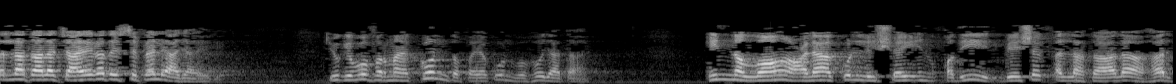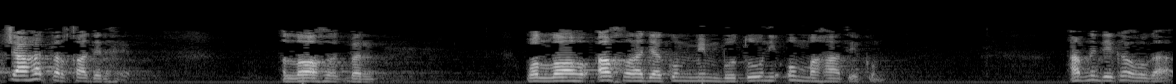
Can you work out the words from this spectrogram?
اللہ تعالی چاہے گا تو اس سے پہلے آ جائے گی۔ کیونکہ وہ فرمائے کن تو فیکن وہ ہو جاتا ہے۔ ان اللہ علی کل شعین قدیر، بے شک اللہ تعالی ہر چاہت پر قادر ہے۔ اللہ اکبر۔ واللہ اخرجکم من بطون امہاتکم۔ آپ نے دیکھا ہوگا،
